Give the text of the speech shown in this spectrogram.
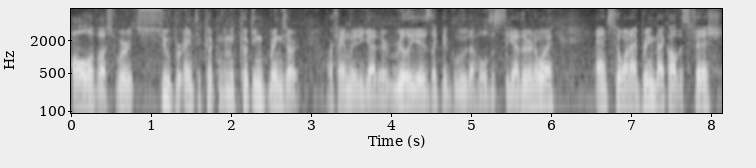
all of us, we're super into cooking. I mean, cooking brings our, our family together. It really is like the glue that holds us together in a way. And so when I bring back all this fish,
